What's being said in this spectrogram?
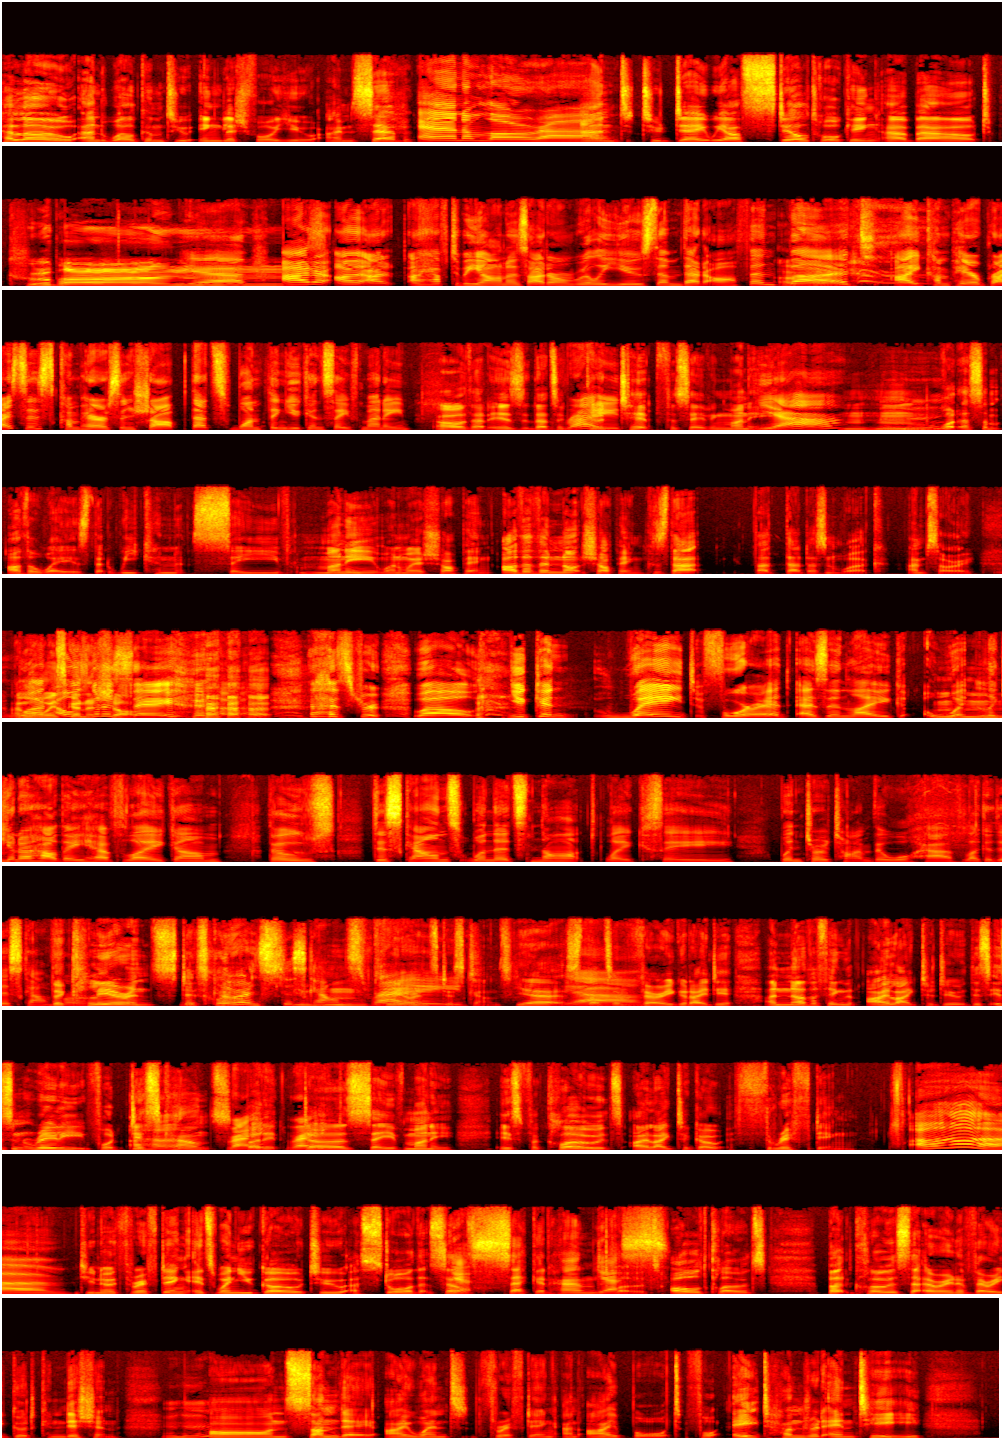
Hello and welcome to English for You. I'm Seb. And I'm Laura. And today we are still talking about coupons. yeah, I, don't, I, I, I have to be honest, I don't really use them that often, Okay. but I compare prices, comparison shop. That's one thing you can save money. Oh, that is that's a good tip for saving money. Yeah. hmm What are some other ways that we can save money when we're shopping, other than not shopping? Because that that that doesn't work. I'm sorry. I'm What? always gonna gonna shop. say that's true. Well, you can wait for it, as in like, what, Mm-hmm. like you know how they have like um those discounts when it's not like say winter time. They will have like a discount. The clearance The discounts. clearance discounts, Mhm, Clearance right. discounts. Yes, yeah. that's a very good idea. Another thing that I like to do, this isn't really for discounts, but Uh-huh. Right, it right. does save money, is for clothes, I like to go thrifting. Ah, Do you know thrifting? It's when you go to a store that sells Yes. second-hand Yes. clothes, old clothes, but clothes that are in a very good condition. Mm-hmm. On Sunday, I went thrifting and I bought for 800 NT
